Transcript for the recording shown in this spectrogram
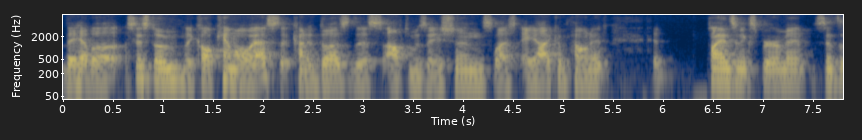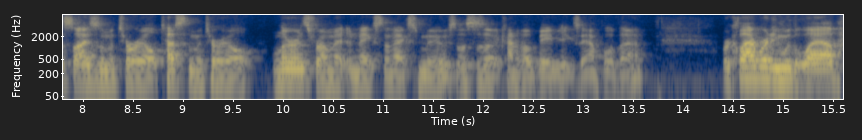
they have a system they call ChemOS that kind of does this optimization slash AI component. It plans an experiment, synthesizes the material, tests the material, learns from it, and makes the next move. So this is a kind of a baby example of that. We're collaborating with a lab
